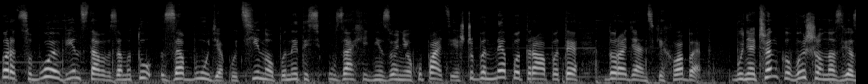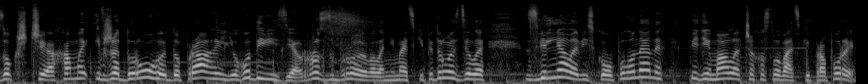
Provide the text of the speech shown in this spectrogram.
Перед собою він ставив за мету за будь-яку ціну опинитись у західній зоні окупації, щоб не потрапити до радянських лабет. Буняченко вийшов на зв'язок з чехами, і вже дорогою до Праги його дивізія роззброювала німецькі підрозділи, звільняла військовополонених, підіймала чехословацькі прапори.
